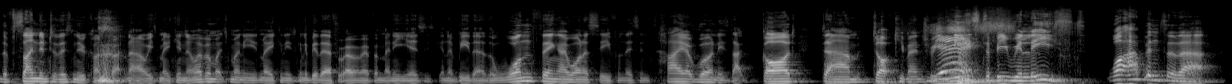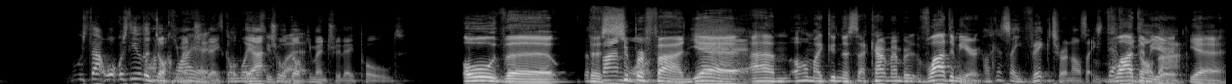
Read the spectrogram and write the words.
They've signed him to this new contract now. He's making however much money he's making. He's going to be there for however many years he's going to be there. The one thing I want to see from this entire run is that goddamn documentary Yes! needs to be released. What happened to that? Was that? What was the other documentary quiet. they pulled? The actual quiet. documentary they pulled. Oh, the The the, fan super one. fan. Yeah. Yeah. Um. Oh my goodness, I can't remember. Vladimir. I was going to say Victor, and I was like, Vladimir, yeah,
